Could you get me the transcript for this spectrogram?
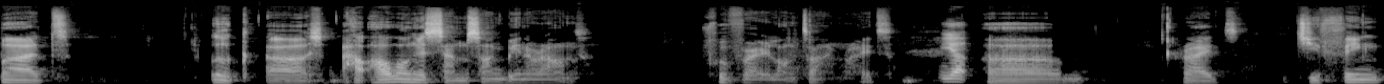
But look, uh, how how long has Samsung been around? For a very long time, right? Yeah. Um, right. Do you think?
